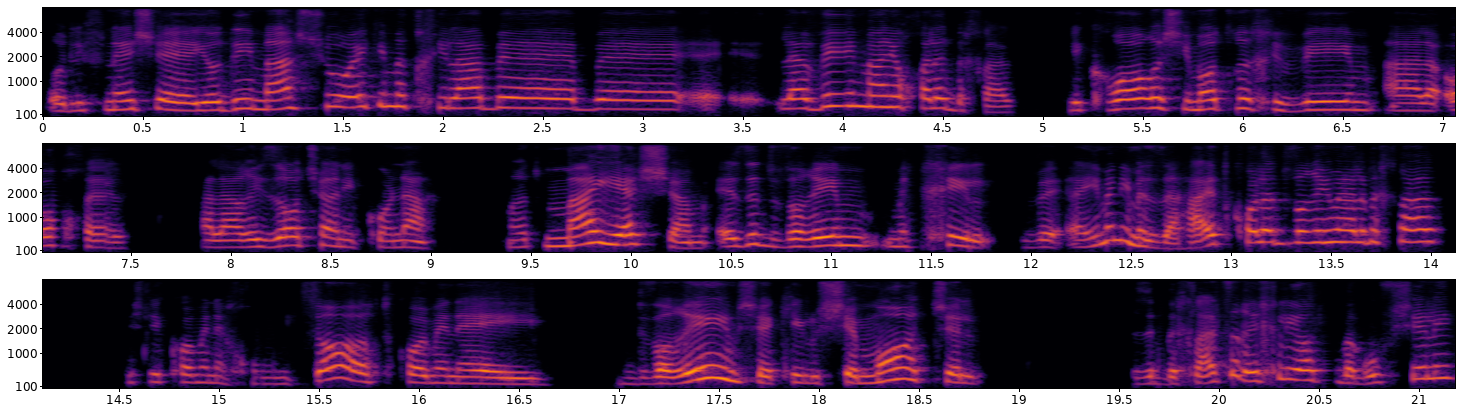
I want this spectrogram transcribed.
עוד לפני שיודעים משהו, הייתי מתחילה ב... ב... להבין מה אני אוכלת בכלל. לקרוא רשימות רכיבים על האוכל, על האריזות שאני קונה. זאת אומרת, מה יש שם? איזה דברים מכיל? והאם אני מזהה את כל הדברים האלה בכלל? יש לי כל מיני חומצות, כל מיני דברים שכאילו שמות של... זה בכלל צריך להיות בגוף שלי?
